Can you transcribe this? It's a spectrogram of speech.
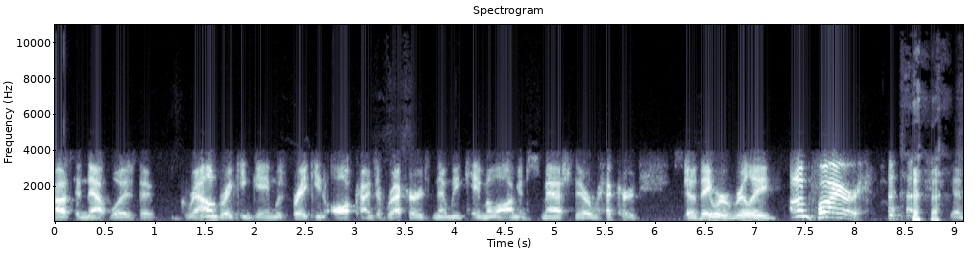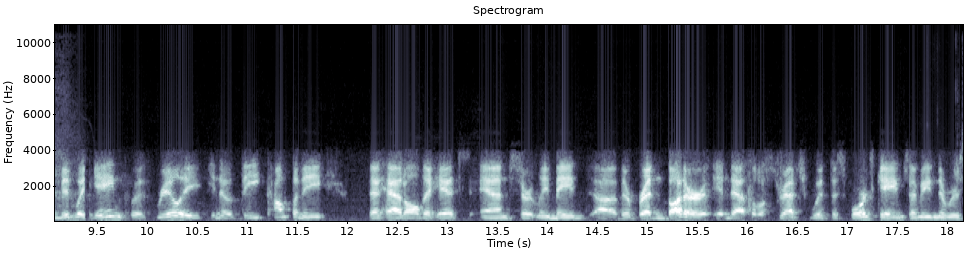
us, and that was the groundbreaking game. Was breaking all kinds of records, and then we came along and smashed their record. So they were really on fire. and Midway Games was really, you know, the company that had all the hits and certainly made uh, their bread and butter in that little stretch with the sports games. I mean, there was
